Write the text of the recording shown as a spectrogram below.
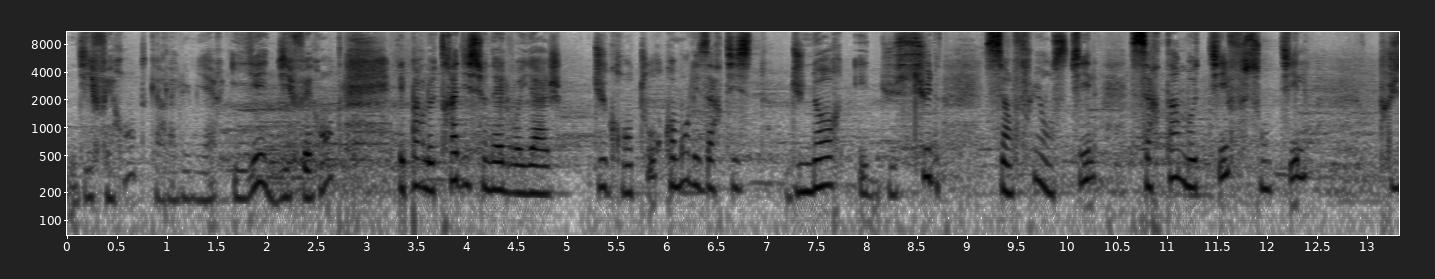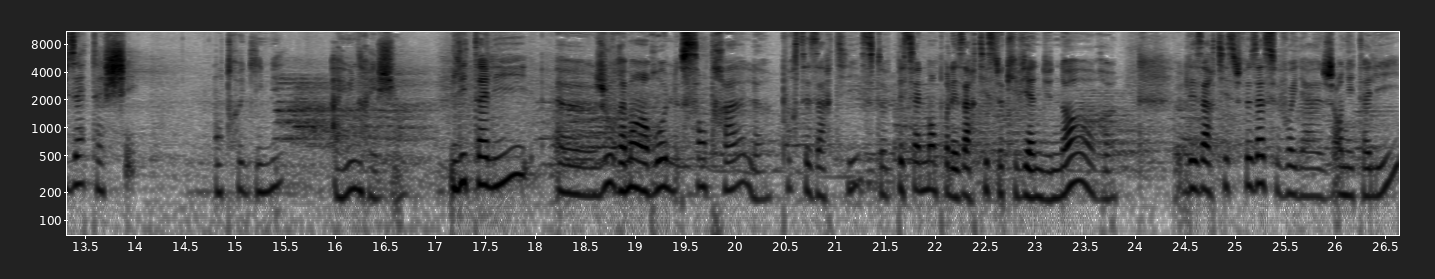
différente, car la lumière y est différente, et par le traditionnel voyage du Grand Tour, comment les artistes du Nord et du Sud s'influencent-ils? Certains motifs sont-ils plus attachés, entre guillemets, à une région? L'Italie euh, joue vraiment un rôle central pour ces artistes, spécialement pour les artistes qui viennent du Nord. Les artistes faisaient ce voyage en Italie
